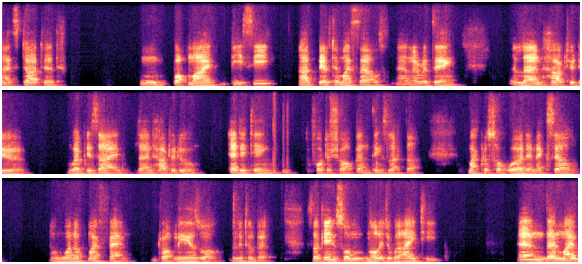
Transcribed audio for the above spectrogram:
I started, mm, bought my PC, I built it myself and everything, learned how to do web design, learned how to do editing, Photoshop and things like that, Microsoft Word and Excel. And one of my friends dropped me as well a little bit. So again, some knowledge about IT. And then my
